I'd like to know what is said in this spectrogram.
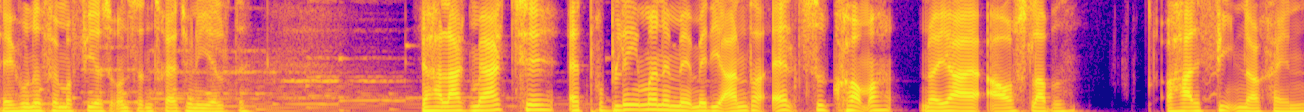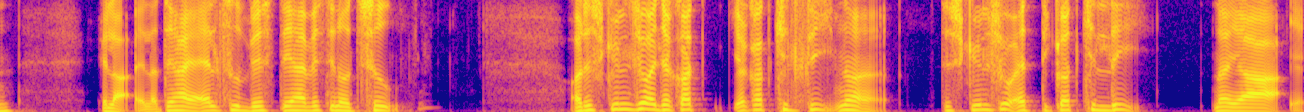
Dag 185, onsdag den 23. 11. Jeg har lagt mærke til, at problemerne med, med de andre altid kommer, når jeg er afslappet og har det fint nok herinde. Eller, eller det har jeg altid vidst. Det har jeg vidst i noget tid. Og det skyldes jo, at jeg godt, jeg godt kan lide, når... Det skyldes jo, at de godt kan lide, når jeg, jeg,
